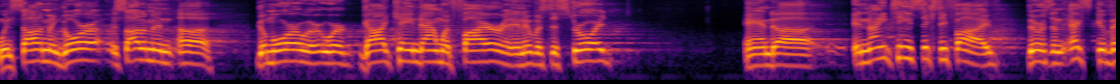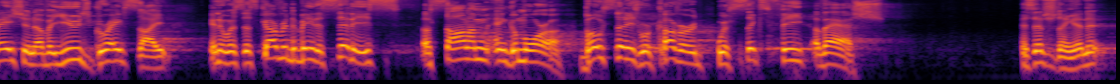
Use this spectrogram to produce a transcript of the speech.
when Sodom and Gomorrah, Sodom and uh, Gomorrah, where, where, God came down with fire and it was destroyed. And uh, in 1965, there was an excavation of a huge grave site and it was discovered to be the cities of Sodom and Gomorrah. Both cities were covered with six feet of ash. It's interesting, isn't it?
